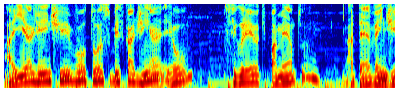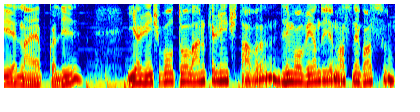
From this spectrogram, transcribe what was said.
Aí a gente voltou a subir escadinha, eu segurei o equipamento, até vendi ele na época ali, e a gente voltou lá no que a gente estava desenvolvendo e o nosso negócio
